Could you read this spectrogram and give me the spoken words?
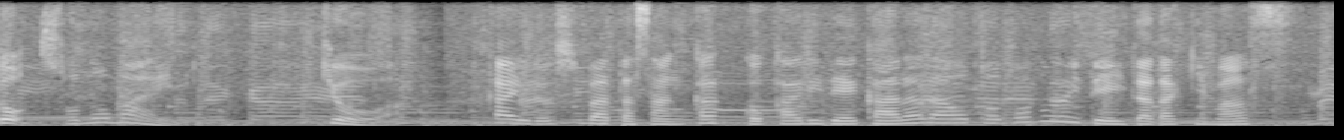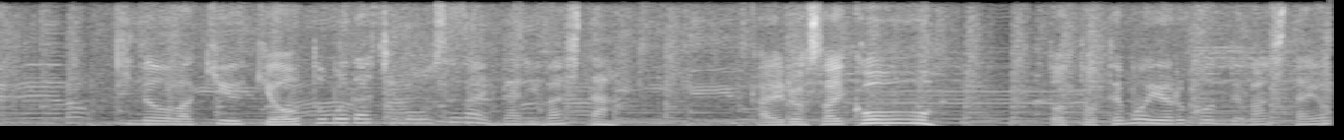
とその前に今日はカイロ柴田さんかっこ仮で体を整えていただきます。昨日は急遽お友達もお世話になりました。カイロ最高。ととても喜んでましたよ。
